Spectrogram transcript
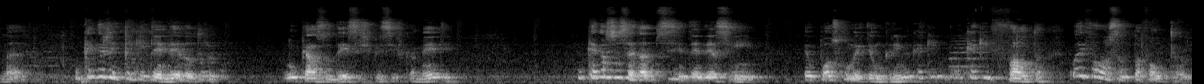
Né? O que, é que a gente tem que entender, doutor, no caso desse especificamente, o que, é que a sociedade precisa entender assim? Eu posso cometer um crime, o que é que, o que, é que falta? Qual a informação que está faltando?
